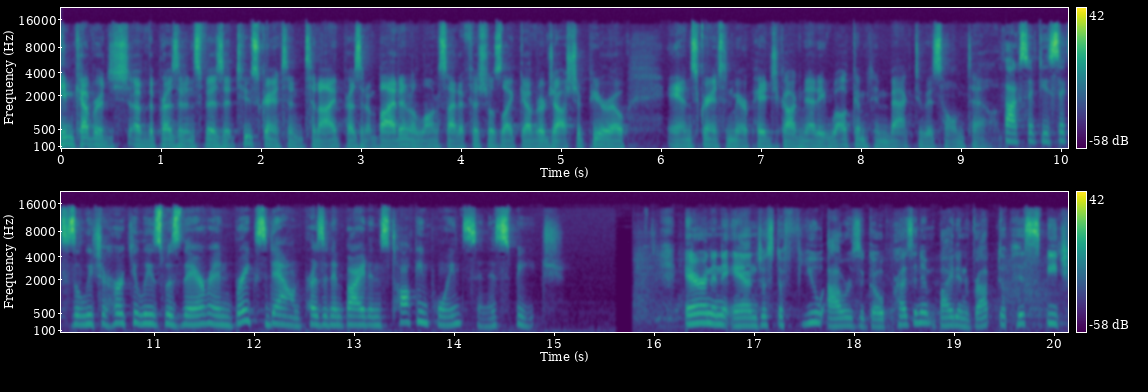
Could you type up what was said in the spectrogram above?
Team coverage of the president's visit to Scranton tonight. President Biden, alongside officials like Governor Josh Shapiro and Scranton Mayor Paige Cognetti, welcomed him back to his hometown. Fox 56's Alicia Hercules was there and breaks down President Biden's talking points in his speech. Aaron and Ann, just a few hours ago, President Biden wrapped up his speech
